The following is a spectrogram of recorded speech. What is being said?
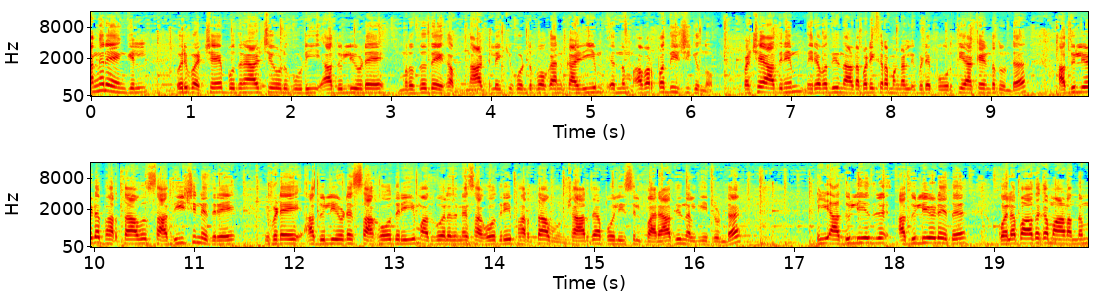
അങ്ങനെയെങ്കിൽ ഒരുപക്ഷെ ബുധനാഴ്ചയോടുകൂടി അതുല്യയുടെ മൃതദേഹം നാട്ടിലേക്ക് കൊണ്ടുപോകാൻ കഴിയും എന്നും അവർ പ്രതീക്ഷിക്കുന്നു. പക്ഷേ അതിനും നിരവധി നടപടിക്രമങ്ങൾ ഇവിടെ പൂർത്തിയാക്കേണ്ടതുണ്ട്. അതുല്യയുടെ ഭർത്താവ് സതീഷിനെതിരെ ഇവിടെ അതുല്യയുടെ സഹോദരിയും അതുപോലെ തന്നെ സഹോദരി ഭർത്താവും ഷാർജ പോലീസിൽ പരാതി നൽകിയിട്ടുണ്ട്. ഈ അതുല്യ അതുല്യയുടേത് കൊലപാതകമാണെന്നും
